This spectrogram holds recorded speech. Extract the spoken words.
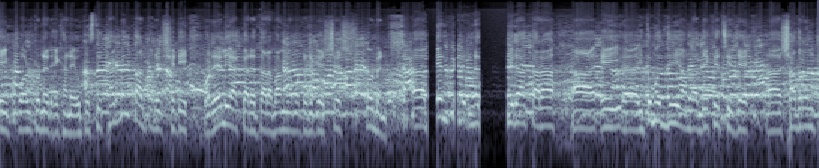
এই পল্টনের এখানে উপস্থিত থাকবেন। তারপরে সেটি র্যালি আকারে তারা বাংলা মোটরকে শেষ করবেন। নেতাকর্মীরা তারা এই ইতিমধ্যেই আমরা দেখেছি যে সাধারণত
